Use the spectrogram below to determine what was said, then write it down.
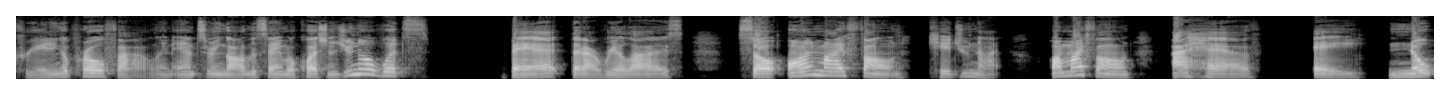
creating a profile and answering all the same old questions. You know what's bad that I realize? So on my phone, kid you not, on my phone, I have a note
